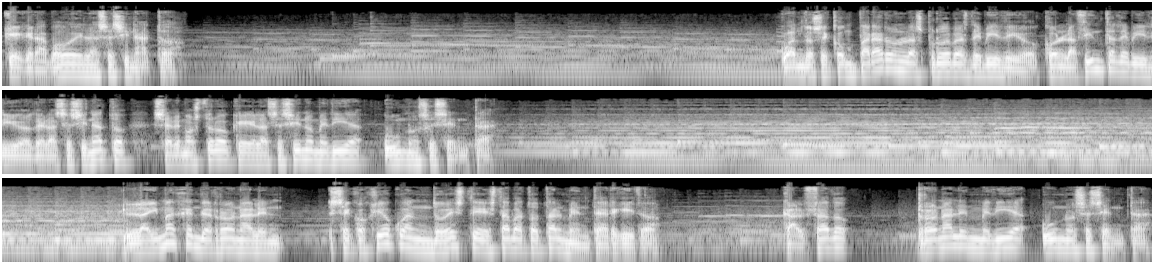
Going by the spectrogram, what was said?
que grabó el asesinato. Cuando se compararon las pruebas de vídeo con la cinta de vídeo del asesinato, se demostró que el asesino medía 1,60. La imagen de Ron Allen se cogió cuando éste estaba totalmente erguido. Calzado, Ron Allen medía 1,60.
